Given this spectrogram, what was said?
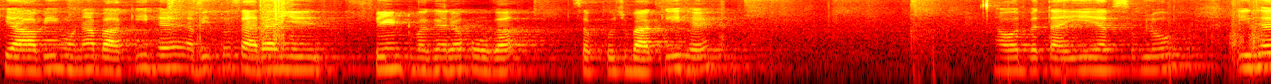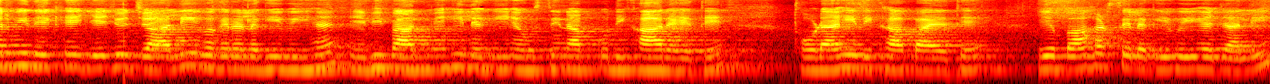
क्या अभी होना बाकी है? अभी तो सारा ये पेंट वगैरह होगा, सब कुछ बाकी है। और बताइए आप सब लोग, इधर भी देखिए, ये जो जाली वगैरह लगी हुई है, ये भी बाद में ही लगी है। उस दिन आपको दिखा रहे थे, थोड़ा ही दिखा पाए थे। ये बाहर से लगी हुई है जाली।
